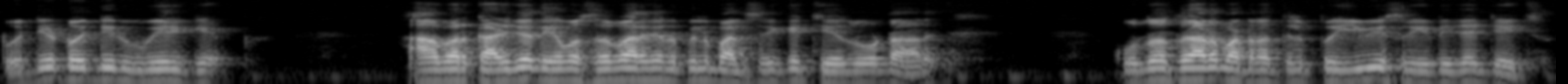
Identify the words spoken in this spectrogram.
ട്വന്റി രൂപീകരിക്കുകയും രൂപീകരിക്കുക അവർ കഴിഞ്ഞ നിയമസഭാ തെരഞ്ഞെടുപ്പിൽ മത്സരിക്കുകയും ചെയ്തുകൊണ്ടാണ് കുന്നത്തുകാട് മണ്ഡലത്തിൽ പി വി ശ്രീനിജൻ ജയിച്ചത്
